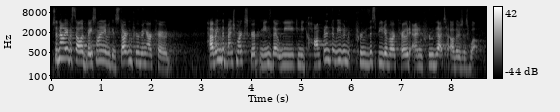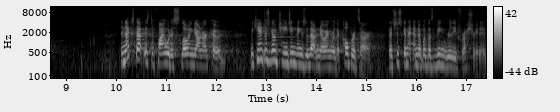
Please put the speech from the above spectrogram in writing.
So now we have a solid baseline and we can start improving our code. Having the benchmark script means that we can be confident that we've improved the speed of our code and prove that to others as well. The next step is to find what is slowing down our code. We can't just go changing things without knowing where the culprits are. That's just gonna end up with us being really frustrated.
